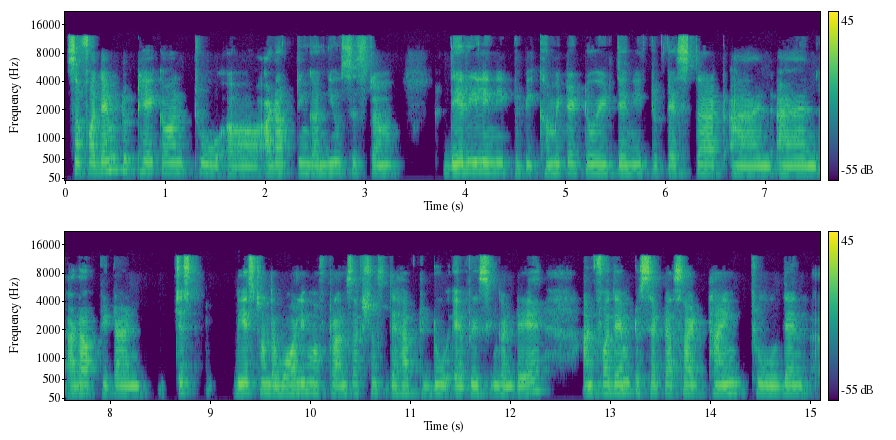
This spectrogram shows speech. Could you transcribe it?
So for them to take on to uh, adopting a new system, they really need to be committed to it. They need to test that and and adopt it. And just based on the volume of transactions they have to do every single day, and for them to set aside time to then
